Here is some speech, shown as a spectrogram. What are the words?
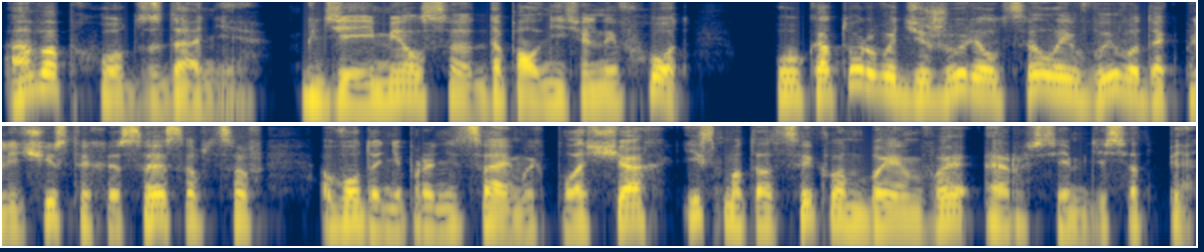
а в обход здания, где имелся дополнительный вход, у которого дежурил целый выводок плечистых эсэсовцев в водонепроницаемых плащах и с мотоциклом BMW R75.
